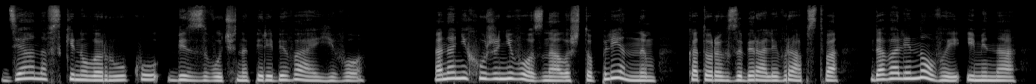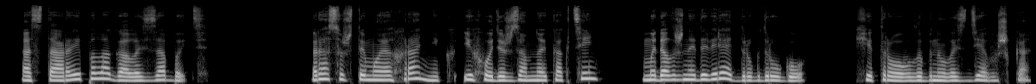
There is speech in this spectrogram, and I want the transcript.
Диана вскинула руку, беззвучно перебивая его. Она не хуже него знала, что пленным, которых забирали в рабство, давали новые имена, а старые полагалось забыть. «Раз уж ты мой охранник и ходишь за мной как тень, мы должны доверять друг другу», — хитро улыбнулась девушка.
